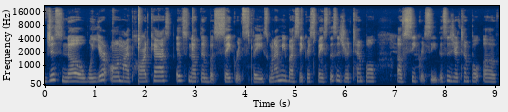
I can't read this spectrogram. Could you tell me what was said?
just know when you're on my podcast, it's nothing but sacred space. When I mean by sacred space, this is your temple of secrecy. This is your temple of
